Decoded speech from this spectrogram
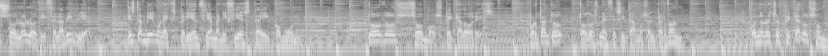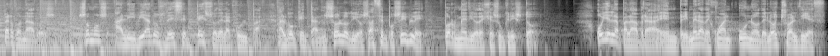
solo lo dice la Biblia, es también una experiencia manifiesta y común. Todos somos pecadores, por tanto, todos necesitamos el perdón. Cuando nuestros pecados son perdonados, somos aliviados de ese peso de la culpa, algo que tan solo Dios hace posible por medio de Jesucristo. Hoy en la palabra, en Primera de Juan 1 del 8 al 10,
